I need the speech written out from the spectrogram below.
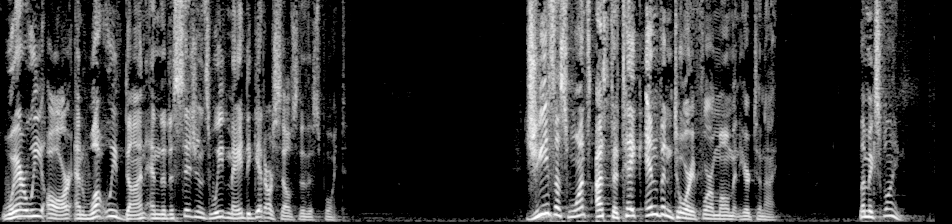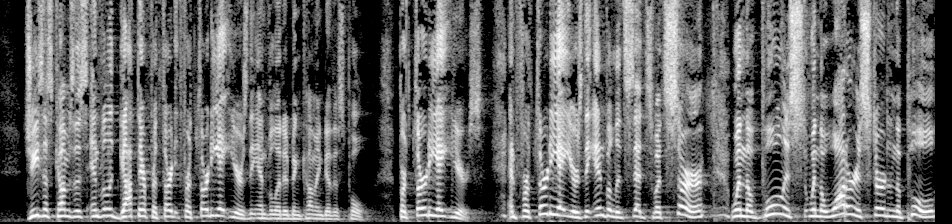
where we are and what we've done and the decisions we've made to get ourselves to this point. Jesus wants us to take inventory for a moment here tonight. Let me explain. Jesus comes, this invalid got there for 30, for 38 years, the invalid had been coming to this pool. For 38 years. And for 38 years, the invalid said, But sir, when the pool is when the water is stirred in the pool,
